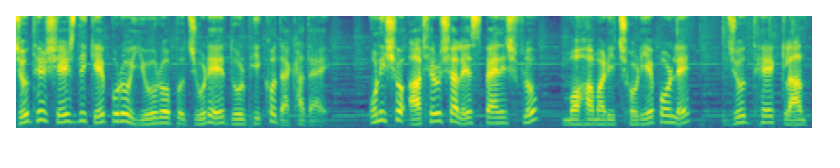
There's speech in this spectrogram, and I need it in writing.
যুদ্ধের শেষ দিকে পুরো ইউরোপ জুড়ে দুর্ভিক্ষ দেখা দেয়। উনিশশো আঠেরো সালে স্প্যানিশ ফ্লু মহামারী ছড়িয়ে পড়লে যুদ্ধে ক্লান্ত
